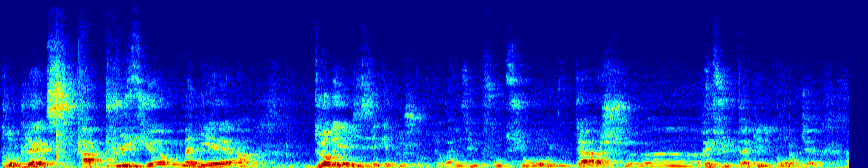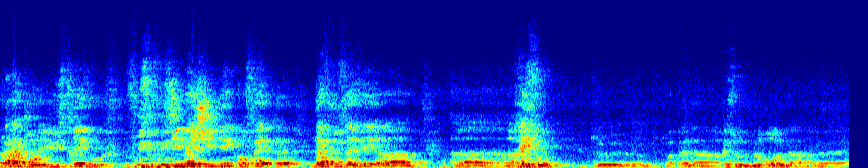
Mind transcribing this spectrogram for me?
complexe a plusieurs manières de réaliser quelque chose réaliser une fonction, une tâche, un résultat quelconque. Alors là, pour l'illustrer, vous, imaginez qu'en fait, là, vous avez un, réseau de, un réseau de neurones, hein, euh,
